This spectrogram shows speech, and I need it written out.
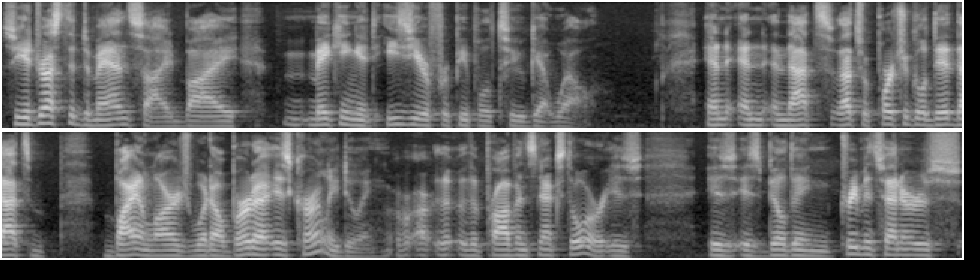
So you address the demand side by making it easier for people to get well. And and and that's that's what Portugal did. That's by and large what Alberta is currently doing. The, province next door is is is building treatment centers,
